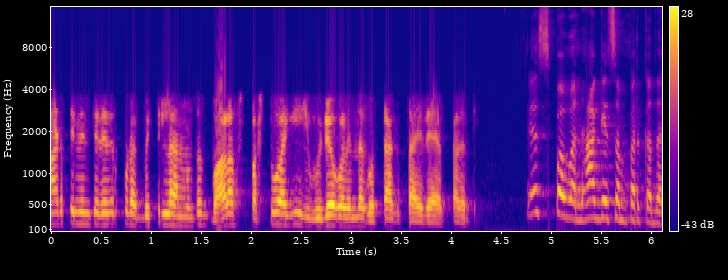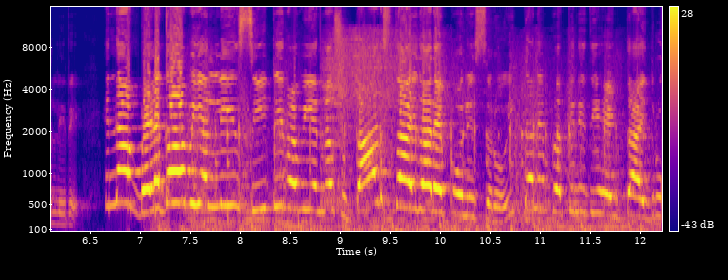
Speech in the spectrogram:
ಮಾಡ್ತೀನಿ ಅಂತ ಹೇಳಿದ್ರು ಕೂಡ ಬಿಟ್ಟಿಲ್ಲ ಅನ್ನುವಂಥದ್ದು ಬಹಳ ಸ್ಪಷ್ಟವಾಗಿ ಈ ವಿಡಿಯೋಗಳಿಂದ ಗೊತ್ತಾಗ್ತಾ ಇದೆ ಪ್ರಗತಿ. ಎಸ್ ಪವನ್, ಹಾಗೆ ಸಂಪರ್ಕದಲ್ಲಿರಿ. ಇನ್ನ ಬೆಳಗಾವಿಯಲ್ಲಿ ಸಿಟಿ ರವಿಯನ್ನ ಸುತ್ತಾಡಿಸ್ತಾ ಇದ್ದಾರೆ ಪೊಲೀಸರು. ಇತ್ತಲೇ ಪ್ರತಿನಿಧಿ ಹೇಳ್ತಾ ಇದ್ರು,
